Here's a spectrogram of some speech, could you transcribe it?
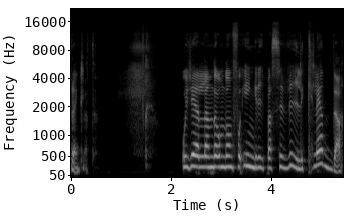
förenklat. Och gällande om de får ingripa civilklädda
